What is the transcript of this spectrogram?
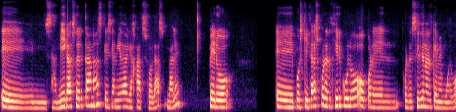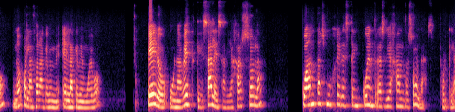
eh, mis amigas cercanas que se han ido a viajar solas, ¿vale? Pero eh, pues quizás por el círculo o por el, por el, sitio en el que me muevo, ¿no? Por la zona en la que me muevo. Pero una vez que sales a viajar sola, ¿cuántas mujeres te encuentras viajando solas? Porque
